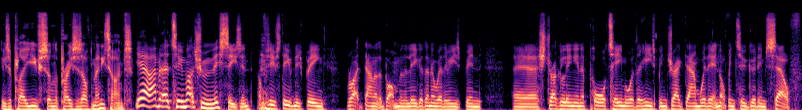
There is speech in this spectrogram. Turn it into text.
who's a player you've sung the praises of many times. Yeah, I haven't heard too much from him this season. Obviously, Stevenage being right down at the bottom of the league. I don't know whether he's been uh, struggling in a poor team or whether he's been dragged down with it and not been too good himself.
